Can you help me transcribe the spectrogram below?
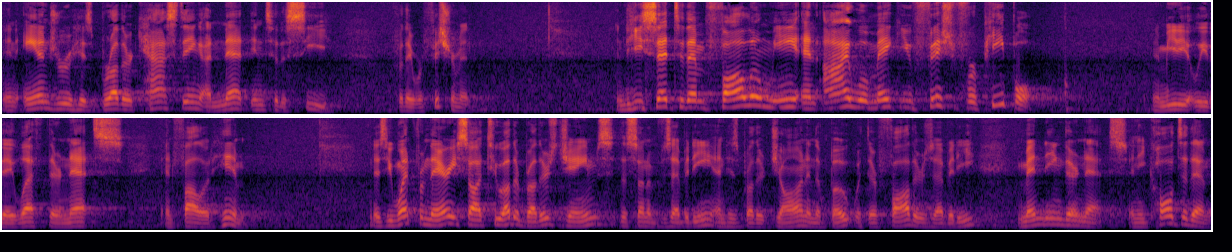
and Andrew, his brother, casting a net into the sea, for they were fishermen. And he said to them, Follow me, and I will make you fish for people. And immediately they left their nets and followed him. And as he went from there, he saw two other brothers, James, the son of Zebedee, and his brother John, in the boat with their father Zebedee, mending their nets. And he called to them.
